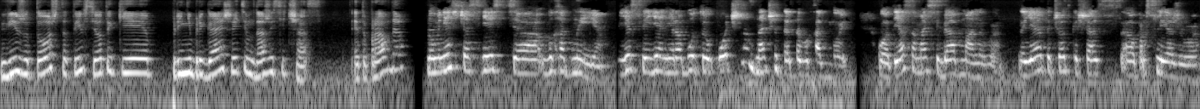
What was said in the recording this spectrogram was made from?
вижу то, что ты все-таки пренебрегаешь этим даже сейчас. Это правда? Но у меня сейчас есть э, выходные. Если я не работаю очно, значит это выходной. Вот, я сама себя обманываю. Но я это четко сейчас э, прослеживаю.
